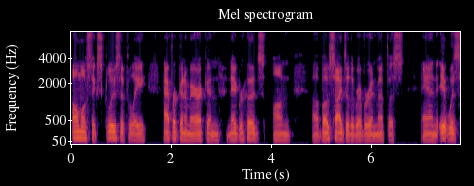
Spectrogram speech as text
almost exclusively African American neighborhoods on uh, both sides of the river in Memphis. And it was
